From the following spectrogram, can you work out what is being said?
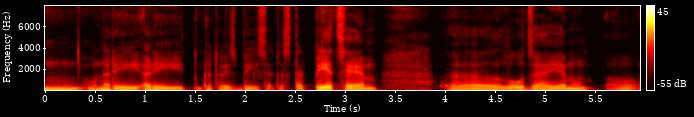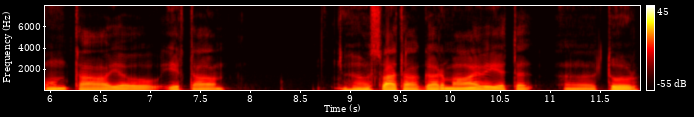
mm, un arī, arī kad tu esi bijis starp pieciem uh, lūdzējiem, un, un tā jau ir tā svētā gara mājvieta tur,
